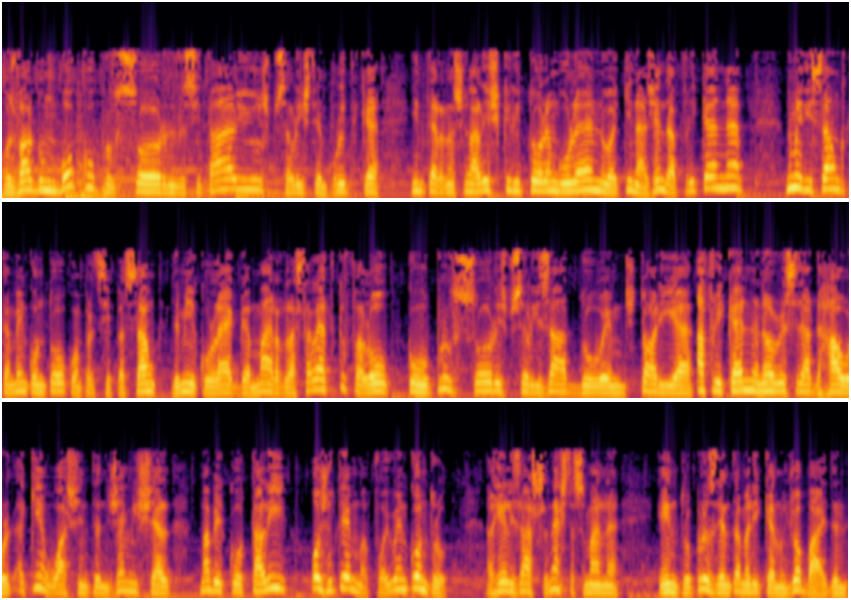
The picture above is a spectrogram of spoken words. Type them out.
Osvaldo Mboco, professor universitário, especialista em política internacional e escritor angolano aqui na Agenda Africana, numa edição que também contou com a participação da minha colega Marla Salete, que falou com o professor especializado em História Africana na Universidade de Howard, aqui em Washington, Jean-Michel Mabeko Tali. Hoje o tema foi o encontro a realizar-se nesta semana entre o presidente americano Joe Biden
